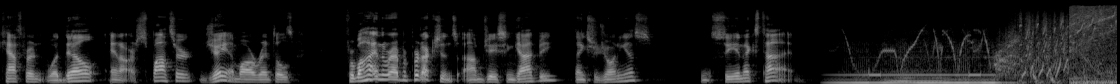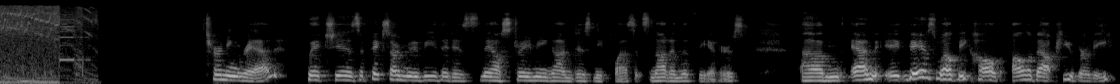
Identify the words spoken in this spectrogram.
Catherine Waddell, and our sponsor, JMR Rentals. For Behind the Rabbit Productions, I'm Jason Godby. Thanks for joining us. We'll see you next time. Turning Red, which is a Pixar movie that is now streaming on Disney Plus. It's not in the theaters. Um, and it may as well be called All About Puberty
